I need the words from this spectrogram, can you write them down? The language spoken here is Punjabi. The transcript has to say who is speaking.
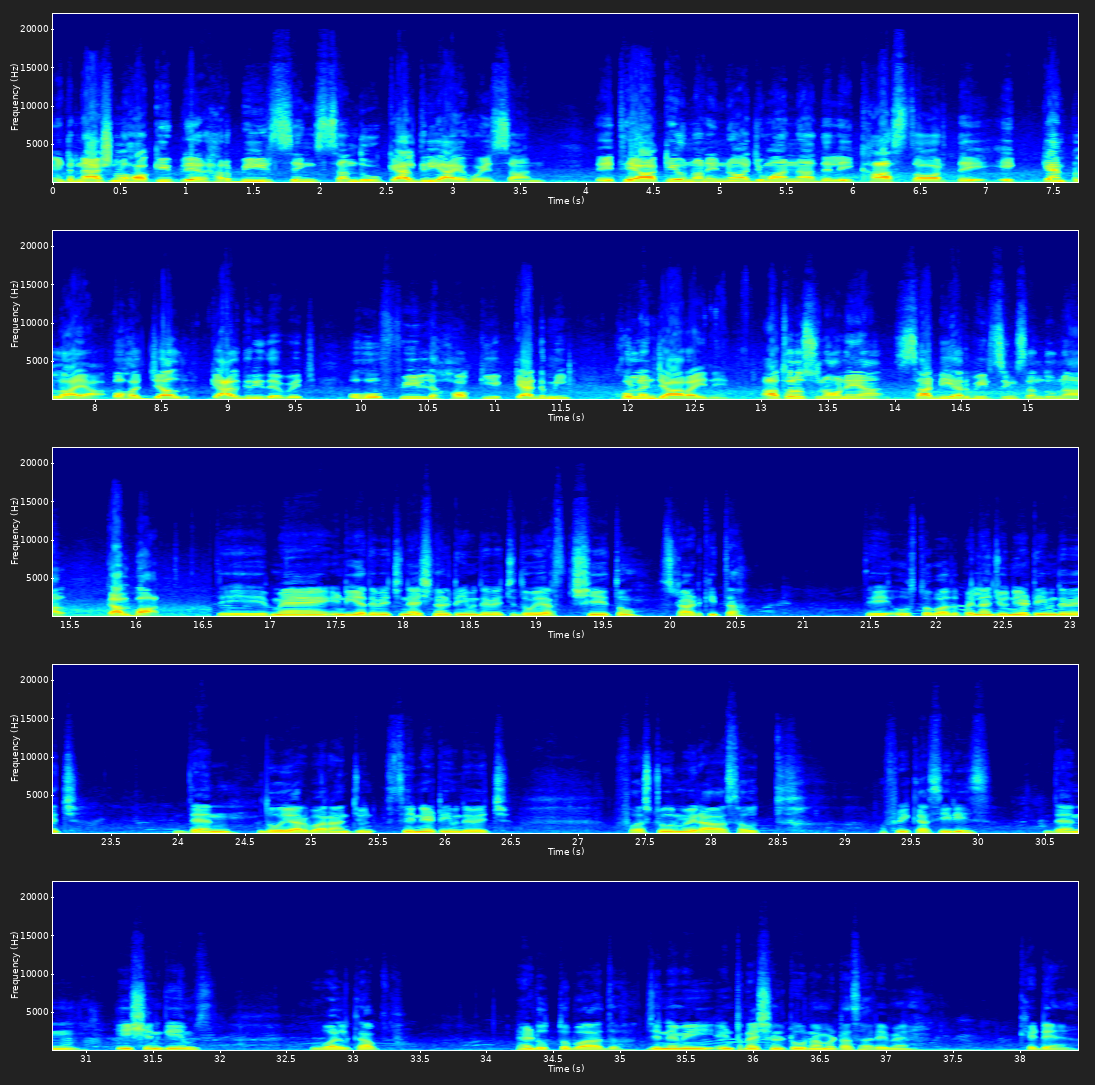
Speaker 1: International hockey player Harbir Singh Sandhu Calgary ਆਏ ਹੋਏ ਸਨ ਤੇ ਇੱਥੇ ਆ ਕੇ ਉਹਨਾਂ ਨੇ ਨੌਜਵਾਨਾਂ ਦੇ ਲਈ ਖਾਸ ਤੌਰ ਤੇ ਇੱਕ ਕੈਂਪ ਲਾਇਆ। ਬਹੁਤ ਜਲਦ ਕੈਲਗਰੀ ਦੇ ਵਿੱਚ ਉਹ ਫੀਲਡ ਹਾਕੀ ਅਕੈਡਮੀ ਖੋਲਣ ਜਾ ਰਹੇ ਨੇ। ਆ ਤੁਹਾਨੂੰ ਸੁਣਾਉਨੇ ਆ ਸਾਡੀ ਹਰਬੀਰ ਸਿੰਘ ਸੰਧੂ ਨਾਲ ਗੱਲਬਾਤ।
Speaker 2: ਤੇ ਮੈਂ ਇੰਡੀਆ ਦੇ ਵਿੱਚ ਨੈਸ਼ਨਲ ਟੀਮ ਦੇ ਵਿੱਚ 2006 ਤੋਂ ਸਟਾਰਟ ਕੀਤਾ ਤੇ ਉਸ ਤੋਂ ਬਾਅਦ ਪਹਿਲਾਂ ਜੂਨੀਅਰ ਟੀਮ ਦੇ ਵਿੱਚ, ਦੈਨ 2012 ਸੀਨੀਅਰ ਟੀਮ ਦੇ ਵਿੱਚ, ਫਸਟ ਟੂਰ ਮੇਰਾ South Africa series then Asian games world cup and ਉਸ ਤੋਂ ਬਾਅਦ ਜਿੰਨੇ ਵੀ ਇੰਟਰਨੈਸ਼ਨਲ ਟੂਰਨਾਮੈਂਟ ਆ ਸਾਰੇ ਮੈਂ ਖੇਡਿਆ ਹਾਂ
